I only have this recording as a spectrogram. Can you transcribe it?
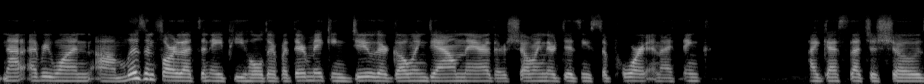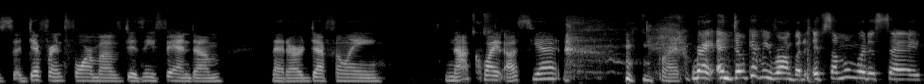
not everyone um, lives in Florida that's an AP holder, but they're making do. They're going down there. They're showing their Disney support, and I think, I guess that just shows a different form of Disney fandom that are definitely not quite us yet. but. Right, and don't get me wrong, but if someone were to say,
